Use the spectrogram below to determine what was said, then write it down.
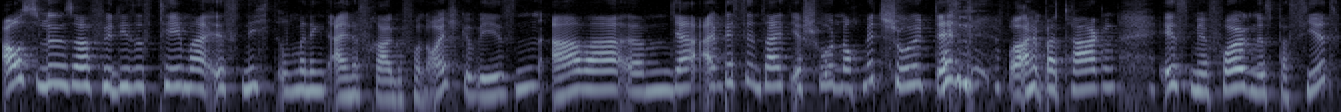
Auslöser für dieses Thema ist nicht unbedingt eine Frage von euch gewesen, aber ähm, ja, ein bisschen seid ihr schon noch mitschuld, denn vor ein paar Tagen ist mir Folgendes passiert.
